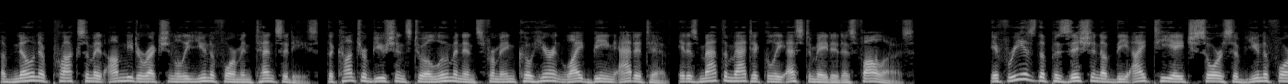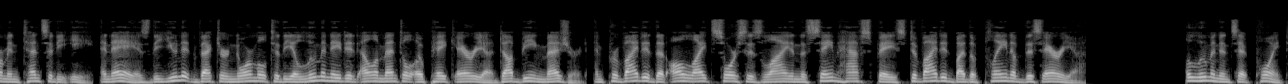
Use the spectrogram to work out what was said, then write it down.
of known approximate omnidirectionally uniform intensities, the contributions to illuminance from incoherent light being additive, it is mathematically estimated as follows. If Re is the position of the ith source of uniform intensity E, and A is the unit vector normal to the illuminated elemental opaque area Da being measured, and provided that all light sources lie in the same half-space divided by the plane of this area, Illuminance at point.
